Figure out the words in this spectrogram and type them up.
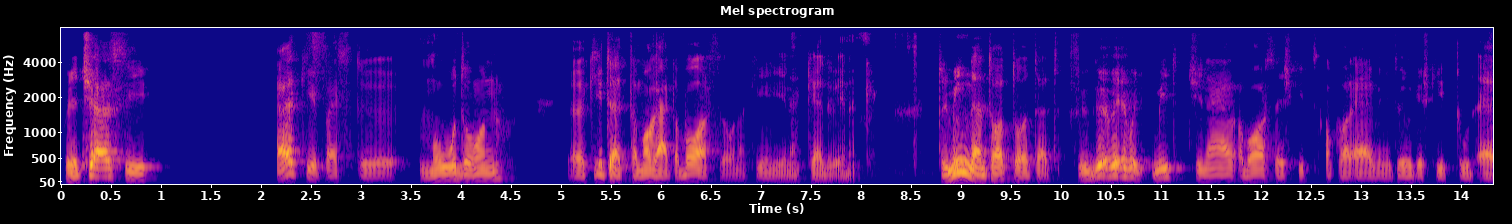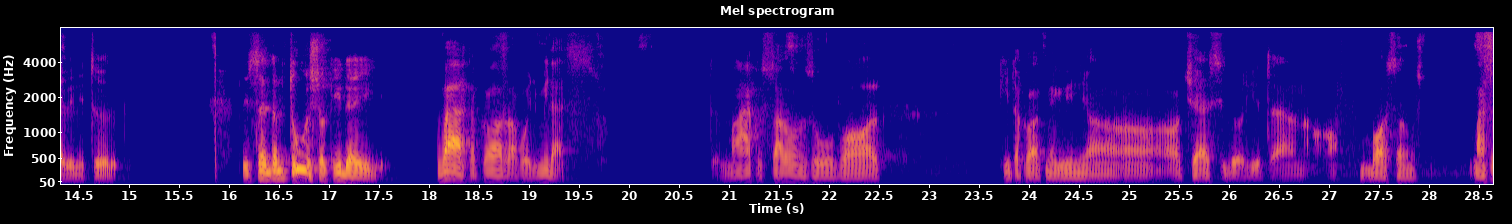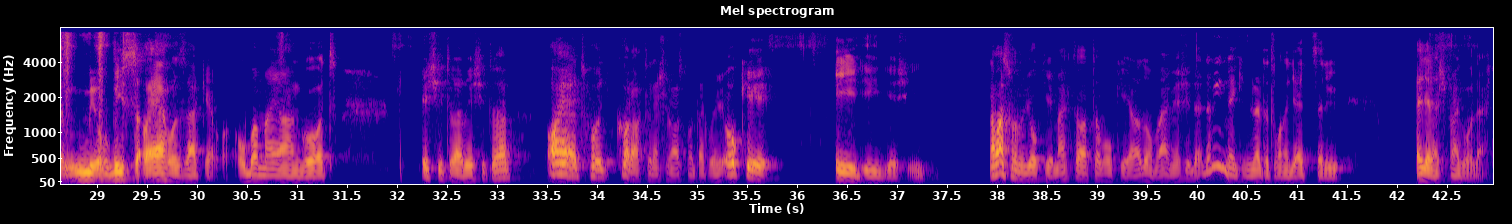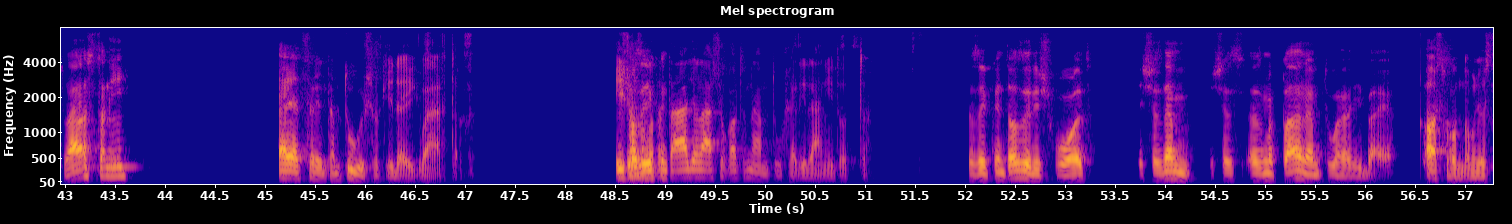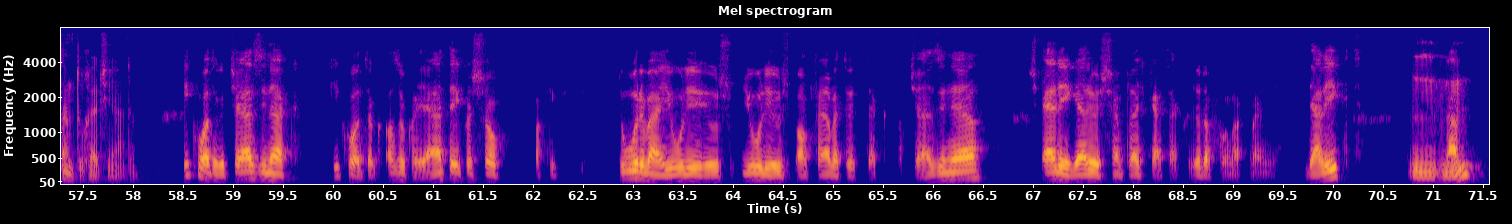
hogy a Chelsea elképesztő módon kitette magát a Barcelona kényének kedvének. Hogy mindent attól tett függővé, hogy mit csinál a Barca, és kit akar elvinni tőlük, és kit tud elvinni tőlük. És szerintem túl sok ideig vártak arra, hogy mi lesz Marcus Alonsoval, kit akart még vinni a, a Chelsea-ből hirtelen a Barcelona most más, vissza, elhozzák-e Youngot, és így tovább, és így tovább. Ahelyett, hogy karakteresen azt mondták, hogy oké, okay, így, így és így. Nem azt mondom, hogy oké, okay, megtartom, oké, okay, eladom, bármi, de, de mindenki lehetett volna egy egyszerű, egyenes megoldást választani. Ehelyett szerintem túl sok ideig vártak. És az azokat a tárgyalásokat nem túl irányította. Ez egyébként azért is volt, és ez, nem, és ez, ez meg pláne nem túl hibája. Azt mondom, hogy ezt nem túl csinálta. Kik voltak a Chelsea-nek, kik voltak azok a játékosok, akik durván július, júliusban felvetődtek a Chelsea-nél, és elég erősen plegykálták, hogy oda fognak menni. Delikt, mm-hmm. nem?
